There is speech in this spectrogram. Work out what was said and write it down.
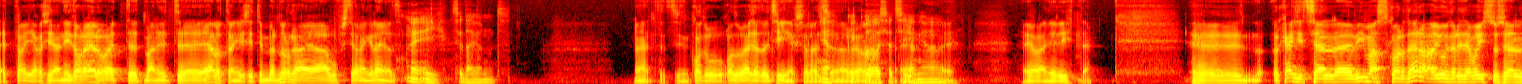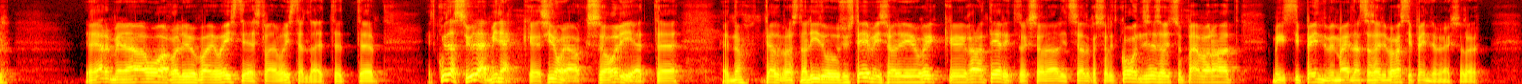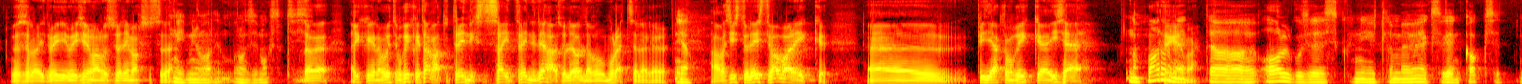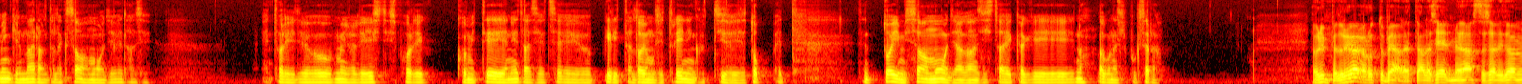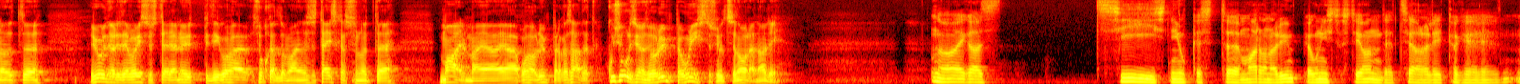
et oi, aga siin on nii tore elu, et, et ma nüüd jalutangi siit ümber nurga ja vupsti olengi läinud. ei, seda ei olnud. noh, et, et siin kodu, koduasjad on siin, eks ole. jah, kõik koduasjad siin ja. ei, ei ole nii lihtne käisid seal viimast korda ära juunioride võistlusel ja järgmine hooaeg oli juba ju Eesti eest vaja võistelda, et, et, et kuidas see üleminek sinu jaoks oli, et, et noh, teadupärast no liidu süsteemis oli ju kõik garanteeritud, eks ole, olid seal, kas olid koondises, olid sul päevarahad, mingid stipendiumid, ma eeldan, et sa said juba ka stipendiumi, eks ole kui sa seal olid või, või sinu vanuses veel ei makstud seda? ei, minu vanuses ei makstud siis. aga ikkagi nagu ütleme, kõik oli tagatud trenniks, sa said trenni teha, sul ei olnud nagu muret sellega ju. aga siis tuli Eesti Vabariik äh,, pidi hakkama kõike ise noh, ma arvan, et äh, alguses kuni ütleme üheksakümmend kaks, et mingil määral ta läks samamoodi edasi. et olid ju, meil oli Eesti spordikomitee ja nii edasi, et see ju Pirital toimusid treeningud, siis oli see top, et see toimis samamoodi, aga siis ta ikkagi noh, lagunes lõpuks ära. olümpia tuli väga ruttu peale, et alles eelmine aasta sa olid olnud äh, juunioride võistlustel ja nüüd pidi kohe sukelduma täiskasvanute maailma ja, ja kohe olümpial ka saada, et kui suur sinu see olümpiaunistus üldse noorena oli? no ega siis niisugust, ma arvan, olümpiaunistust ei olnud, et seal oli ikkagi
